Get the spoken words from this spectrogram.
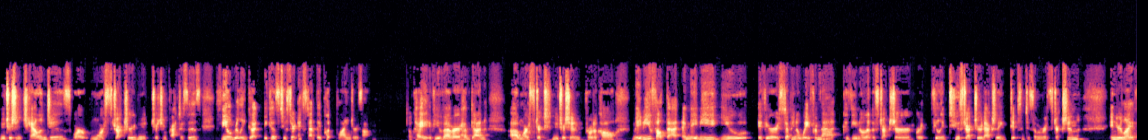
nutrition challenges or more structured nutrition practices feel really good because to a certain extent they put blinders on. Okay, if you've ever have done a more strict nutrition protocol, maybe you felt that. And maybe you, if you're stepping away from that because you know that the structure or feeling too structured actually dips into some restriction in your life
